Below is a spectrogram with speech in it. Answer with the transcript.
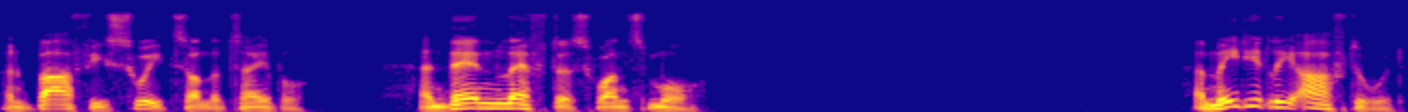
and barfi sweets on the table, and then left us once more. Immediately afterward,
